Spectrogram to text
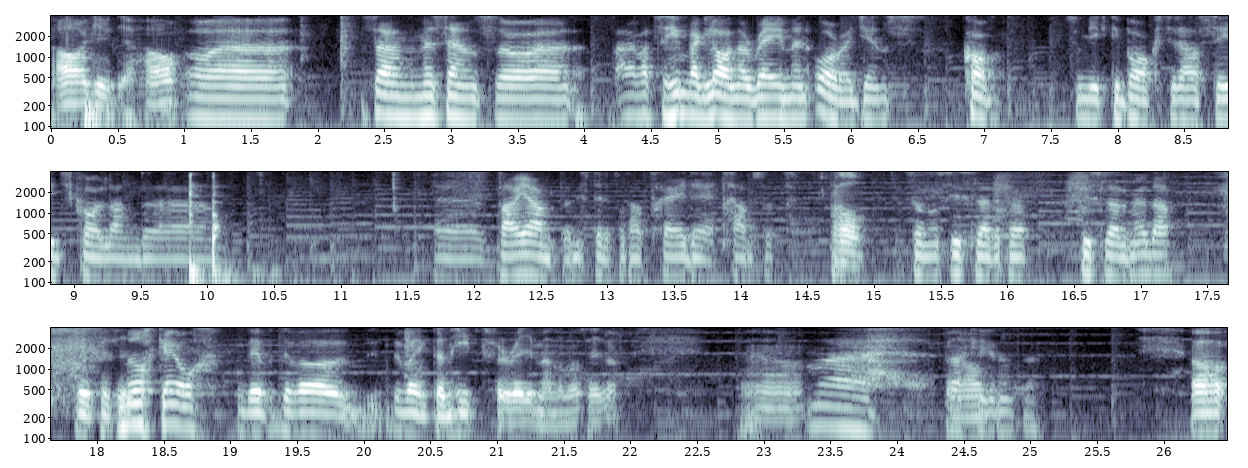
Ja, gud ja. ja. Och, eh, sen, men sen så... Uh, jag varit så himla glad när Rayman Origins kom. Som gick tillbaks till det här sidskrollande eh, varianten istället för det här 3D-tramset. Ja, Som de sysslade, på, sysslade med där. är precis. Mörka år. Det, det, var, det var inte en hit för Rayman om man säger så. Uh, Nej, verkligen inte. ja,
